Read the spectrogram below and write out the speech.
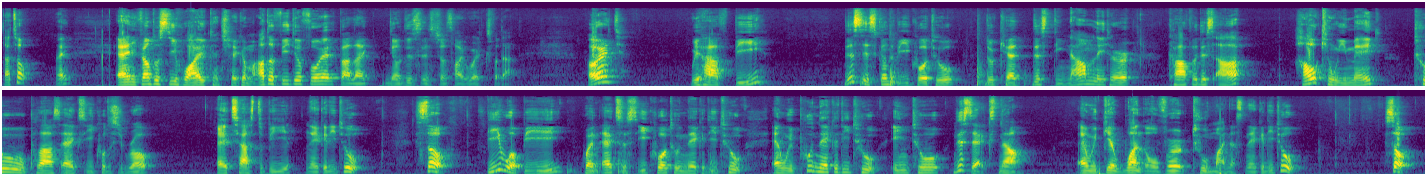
That's all, right? And if you want to see why, you can check out my other video for it, but like, you know, this is just how it works for that. Alright, we have b. This is going to be equal to, look at this denominator, cover this up. How can we make 2 plus x equal to 0? x has to be negative 2. So b will be when x is equal to negative 2. And we put negative 2 into this x now. And we get 1 over 2 minus negative 2. So,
